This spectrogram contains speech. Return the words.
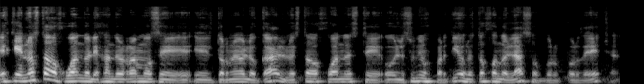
es que no ha estado jugando Alejandro Ramos eh, el, torneo local, lo ha estado jugando este, o los últimos partidos lo está jugando Lazo por, por derecha.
